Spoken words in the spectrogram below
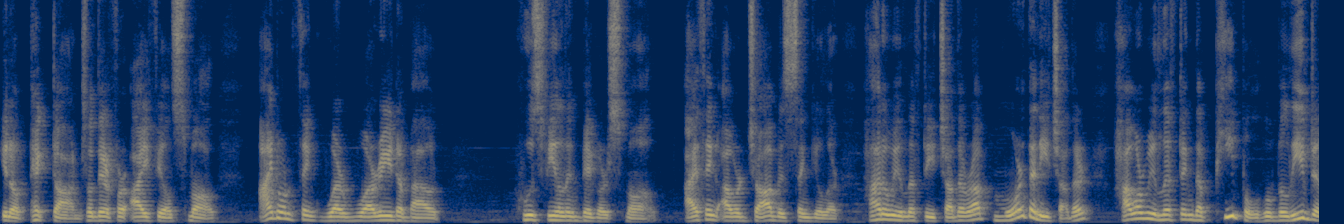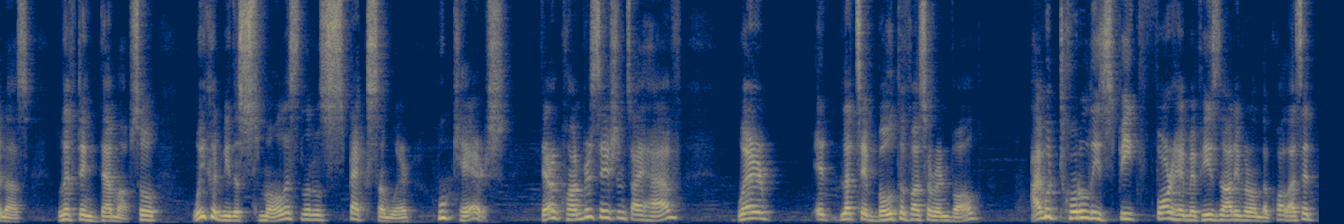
you know, picked on, so therefore I feel small. I don't think we're worried about who's feeling big or small. I think our job is singular. How do we lift each other up more than each other? How are we lifting the people who believed in us, lifting them up? So We could be the smallest little speck somewhere. Who cares? There are conversations I have where it, let's say both of us are involved. I would totally speak for him if he's not even on the call. I said,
